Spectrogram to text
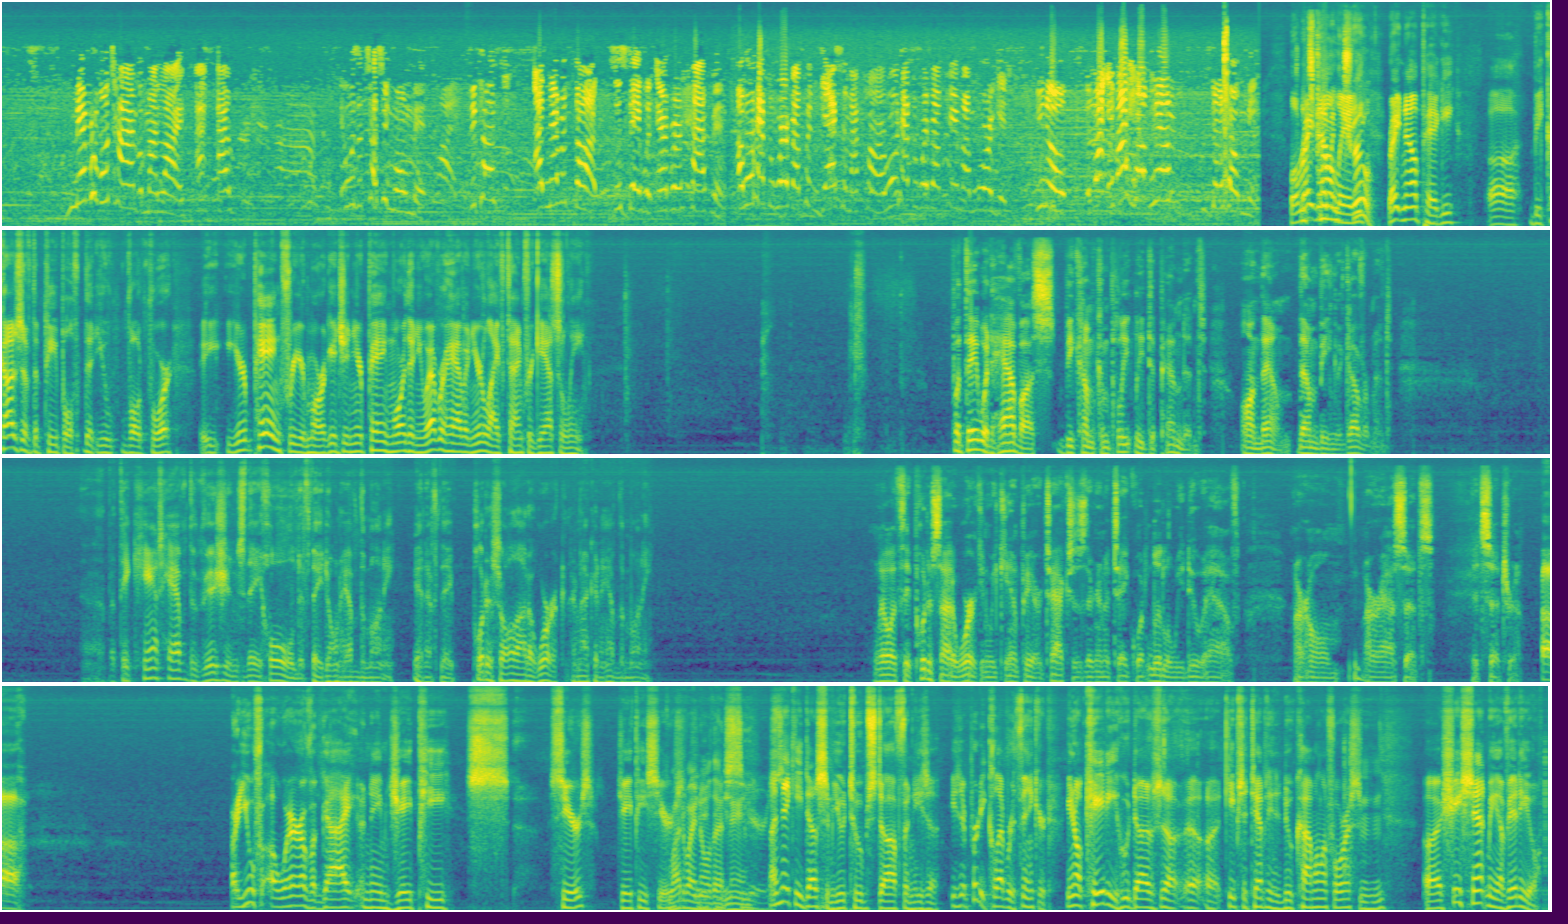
memorable time of my life. I, I, it was a touching moment because I never thought this day would ever happen. I won't have to worry about putting gas in my car. I won't have to worry about paying my mortgage. You know, if I if I help him, he's gonna help me. Well, It's right now, lady, true. right now, Peggy, uh, because of the people that you vote for, you're paying for your mortgage and you're paying more than you ever have in your lifetime for gasoline. But they would have us become completely dependent on them, them being the government. Uh, but they can't have the visions they hold if they don't have the money. And if they put us all out of work, they're not going to have the money. Well, if they put us out of work and we can't pay our taxes, they're going to take what little we do have, our home, our assets, etc. Are you aware of a guy named J.P. Sears? J.P. Sears. Why do I know that name? I think he does some YouTube stuff, and he's a he's a pretty clever thinker. You know, Katie, who does uh, uh, uh, keeps attempting to do Kamala for us. Uh, she sent me a video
